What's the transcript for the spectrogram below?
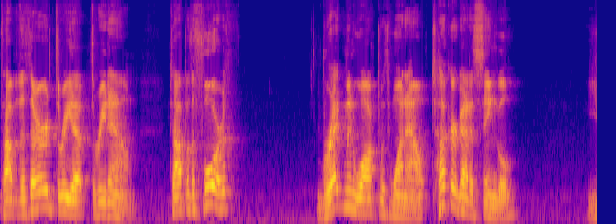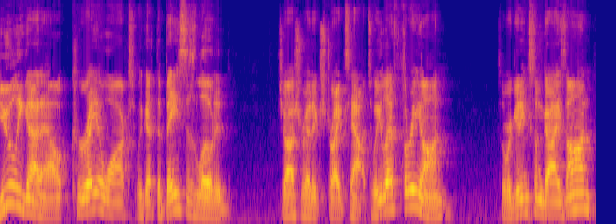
Top of the third, three up, three down. Top of the fourth, Bregman walked with one out. Tucker got a single. Yuli got out. Correa walks. We got the bases loaded. Josh Reddick strikes out. So we left three on. So we're getting some guys on.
